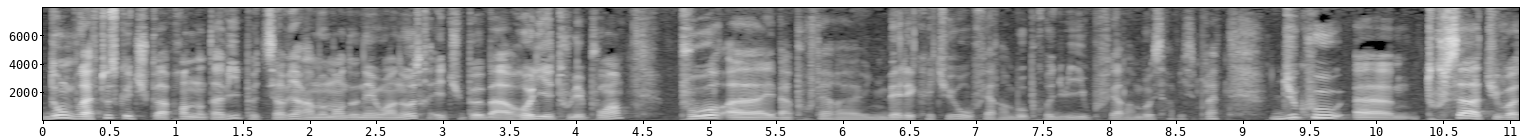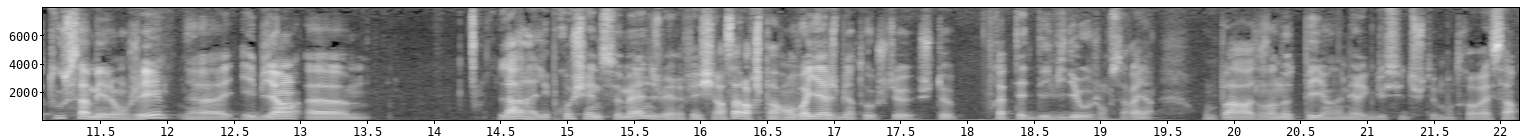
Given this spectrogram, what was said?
Donc, bref, tout ce que tu peux apprendre dans ta vie peut te servir à un moment donné ou à un autre, et tu peux bah, relier tous les points pour, euh, et bah, pour faire euh, une belle écriture ou faire un beau produit ou faire un beau service. Bref, du coup, euh, tout ça, tu vois, tout ça mélangé, et eh bien, là, les prochaines semaines, je vais réfléchir à ça. Alors, je pars en voyage bientôt. Je te, je te ferai peut-être des vidéos, j'en sais rien. On part dans un autre pays en Amérique du Sud, je te montrerai ça.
